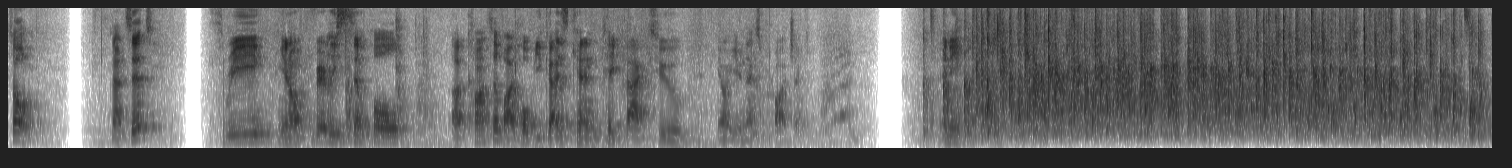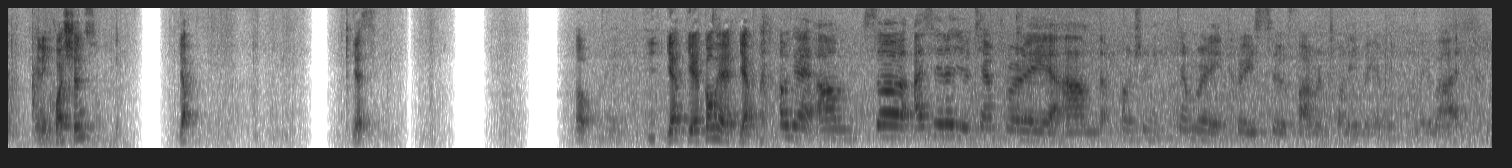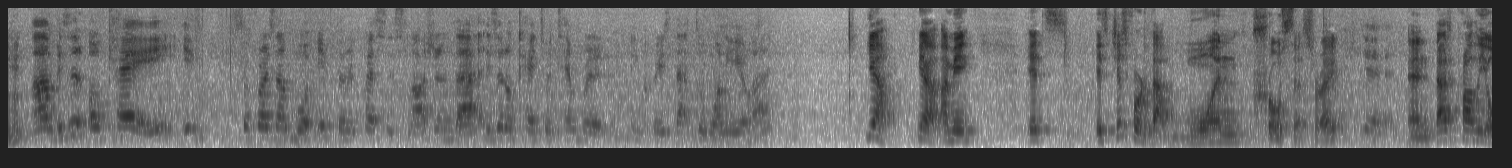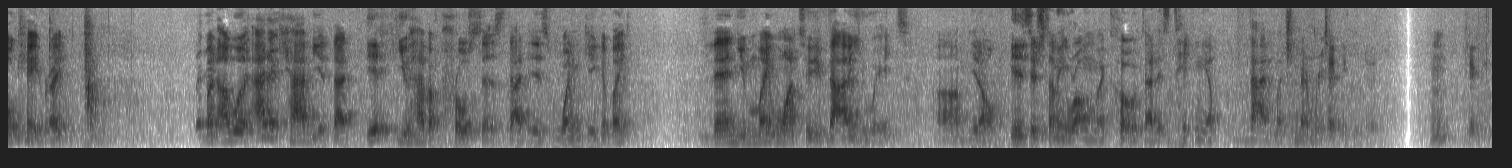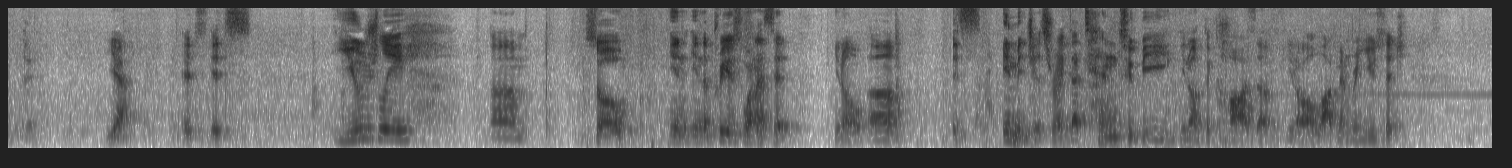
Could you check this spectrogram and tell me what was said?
So that's it. Three, you know, fairly simple uh, concept. I hope you guys can take back to you know your next project. Any? Any questions? Yep. Yes. Oh. Yeah. Yeah. Go ahead. Yep. Okay, um, so I see that you temporarily, um, the function temporarily increased to 520 megabit, megabyte. Mhm. Um, is it okay if, so for example, if the request is larger than that, is it okay to temporarily increase that to one gigabyte? Yeah. Yeah. I mean, it's it's just for that one process, right? Yeah. And that's probably okay, right? But then- I will add a caveat that if you have a process that is one gigabyte, then you might want to evaluate, um, you know, is there something wrong with my code that is taking up that much memory? Technical debt. Hmm? Technical debt. Yeah, it's it's usually um, so. In in the previous one, I said, you know, um, it's images, right, that tend to be you know the cause of you know a lot of memory usage.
